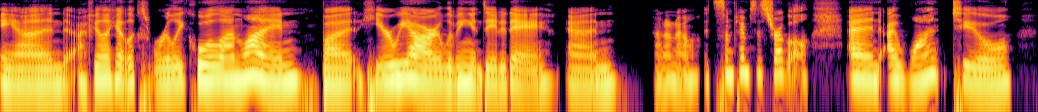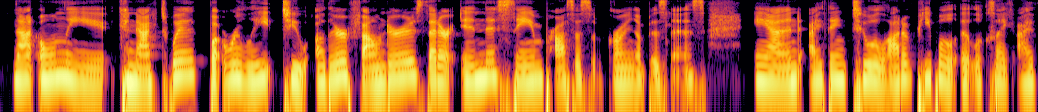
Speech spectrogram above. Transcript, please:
And I feel like it looks really cool online, but here we are living it day to day. And I don't know. It's sometimes a struggle. And I want to not only connect with, but relate to other founders that are in this same process of growing a business. And I think to a lot of people, it looks like I've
